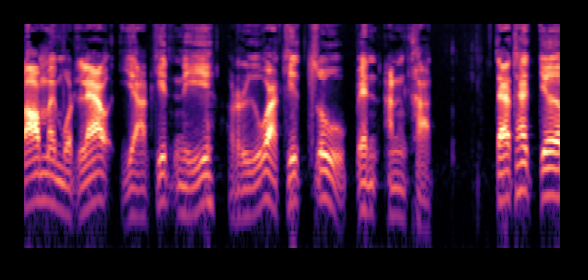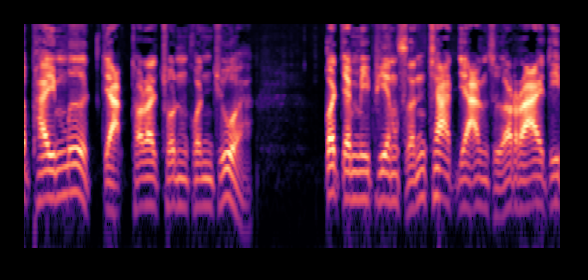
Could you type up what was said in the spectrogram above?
ล้อมไม่หมดแล้ว อย่าคิดหนีหรือว่าคิดสู้เป็นอันขาดแต่ถ้าเจอภัยมืดจากทรชนคนชั่ว ก็จะมีเพียงสัญชาตญาณเสือร้ายที่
